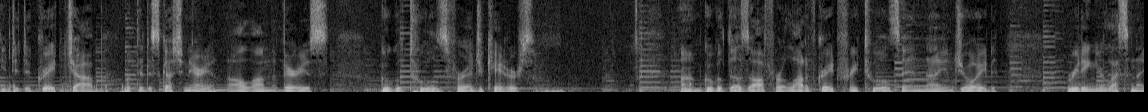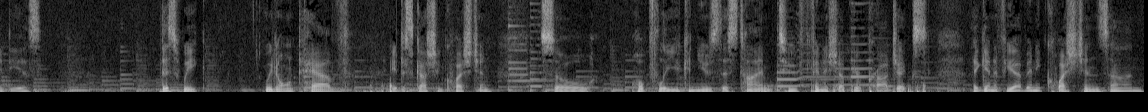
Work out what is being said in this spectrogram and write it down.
you did a great job with the discussion area, all on the various Google tools for educators. Um, Google does offer a lot of great free tools, and I enjoyed reading your lesson ideas. This week, we don't have a discussion question, so hopefully you can use this time to finish up your projects. Again, if you have any questions on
